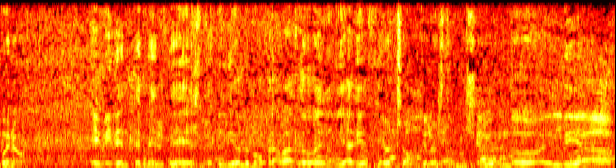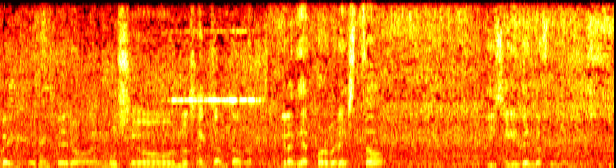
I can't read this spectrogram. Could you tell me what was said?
Bueno, evidentemente este vídeo lo hemos grabado el día 18, aunque lo estemos subiendo el día 20, pero el museo nos ha encantado. Gracias por ver esto y seguid viendo cine.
